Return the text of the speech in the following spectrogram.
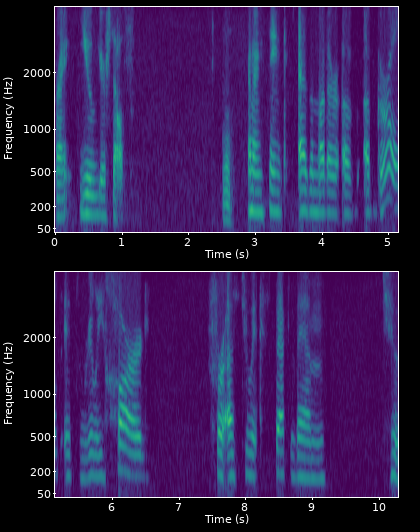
right? You yourself. Mm. and i think as a mother of of girls it's really hard for us to expect them to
